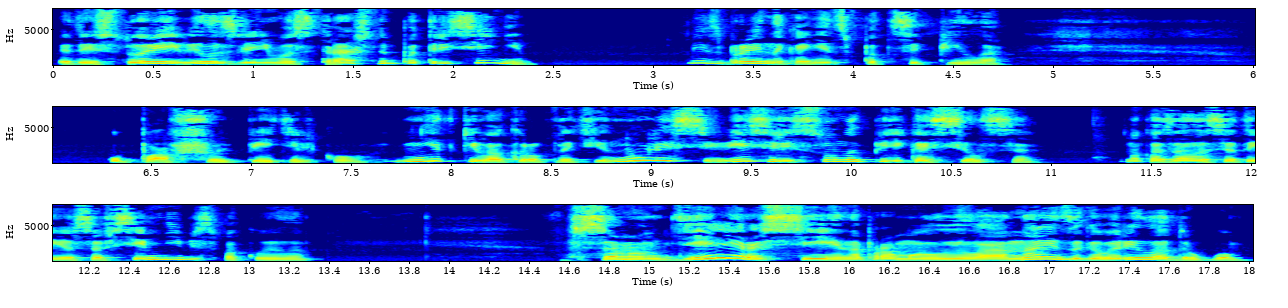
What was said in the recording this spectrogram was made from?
Эта история явилась для него страшным потрясением». Мисс Брей, наконец, подцепила упавшую петельку. Нитки вокруг натянулись, весь рисунок перекосился. Но, казалось, это ее совсем не беспокоило. «В самом деле рассеянно промолвила она и заговорила о другом.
